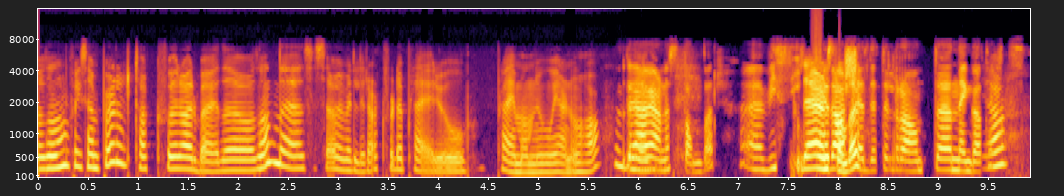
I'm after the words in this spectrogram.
og sånn, f.eks. Takk for arbeidet og sånn. Det syns jeg var veldig rart, for det pleier jo pleier man jo gjerne å ha. Det er jo gjerne standard. Eh, Hvis ikke Det det, har skjedd et eller annet eh, negativt. Er-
